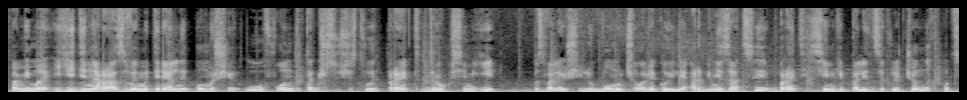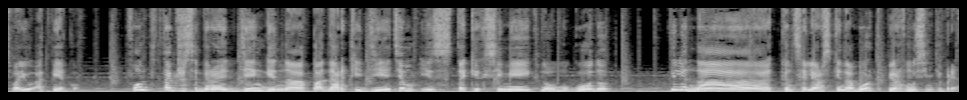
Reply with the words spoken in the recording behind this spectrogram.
помимо единоразовой материальной помощи, у фонда также существует проект «Друг семьи», позволяющий любому человеку или организации брать семьи политзаключенных под свою опеку – Фонд также собирает деньги на подарки детям из таких семей к Новому году или на канцелярский набор к 1 сентября.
